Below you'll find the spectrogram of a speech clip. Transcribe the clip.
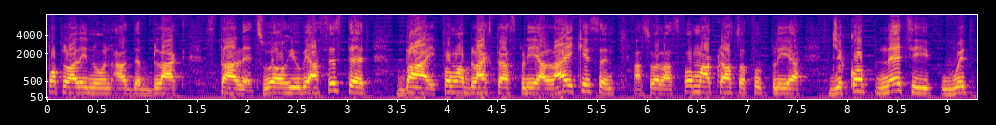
popularly known as the Black Starlets. Well, he'll be assisted by former Black Stars player Laryea as well as former Crowds of Foot player Jacob Nettey with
